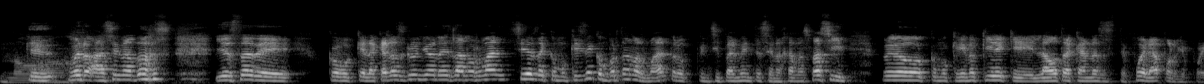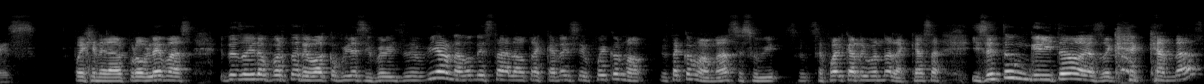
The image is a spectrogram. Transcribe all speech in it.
No. Que, bueno, hacen a dos. Y esta de como que la Candace gruñona es la normal. Sí, o sea, como que sí se comporta normal, pero principalmente se enoja más fácil. Pero como que no quiere que la otra Candace esté fuera porque pues puede generar problemas. Entonces hay una parte donde va Phineas y Ferb y dice, ¿vieron a dónde está la otra Candace? Y se fue con, está con mamá, se, subió, se, fue al carro y a la casa. Y suelta un grito o sea, Candace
